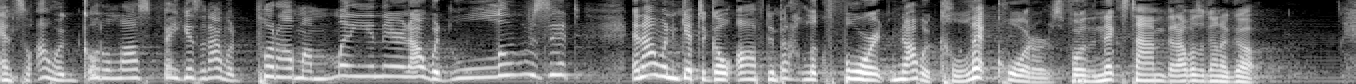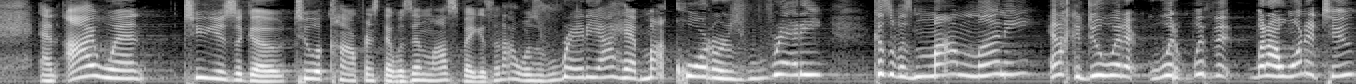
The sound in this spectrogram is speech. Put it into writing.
And so I would go to Las Vegas and I would put all my money in there and I would lose it. And I wouldn't get to go often, but I look forward, you know, I would collect quarters for the next time that I was gonna go. And I went two years ago to a conference that was in Las Vegas and I was ready. I had my quarters ready because it was my money and I could do what it, what, with it what I wanted to.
